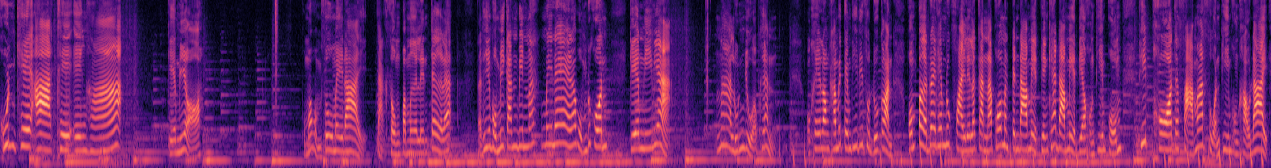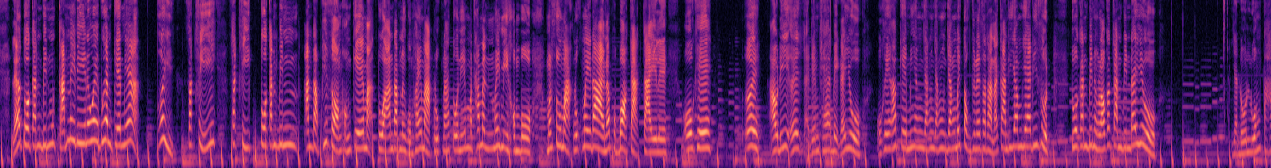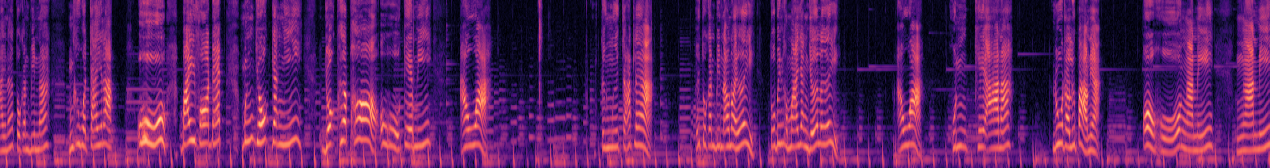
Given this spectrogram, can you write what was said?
คุณ KRK เองฮะ เกมนี้เหรอ ผมว่าผมสู้ไม่ได้ จากทรงประเมินเลนเจอร์แล้ว แต่ทีมผมมีการบินนะ ไม่แน่นะผมทุกคนเกมนี้เนี่ยน่าลุ้นอยู่อะเพื่อน โอเคลองทำให้เต็มที่ที่สุดดูก่อน ผมเปิดด้วยเทมลูกไฟเลยละกันนะ เพราะมันเป็นดาเมจเพียงแค่ดาเมจเดียวของทีมผม ที่พอจะสามารถสวนทีมของเขาได้ แล้วตัวกันบินมันกันให้ดีนะเว้ยเพื่อนเกมเนี้ย เอ้ยศักดิ์ศรีศักดิ์ศรีตัวกันบินอันดับที่สองของเกมอะตัวอันดับหนึ่งผมให้หมากลุกนะ ตัวนี้มันถ้ามันไม่มีคอมโบ มันสู้หมากลุกไม่ได้นะ ผมบอกจากใจเลย โอเค เอ้ย เอาดีเอ้ยไอเดมแชร์เบรกได้อยู่ โอเคครับ เกมนี้ยังยังยังยังไม่ตกอยู่ในสถานการณ์ที่ย่ำแย่ที่สุด ตัวกันบินของเราก็กันบินได้อยู่ อย่าโดนล้วงตายนะ ตัวกันบินนะมึงคือหัวใจหลัก โอ้โหไบฟอร์เดดมึงยกอย่างนี้ ยกเพื่อพ่อ โอ้โห เกมนี้ เอาว่ะ ตึงมือจัดเลยอะเฮ้ย ตัวกันบินเอาหน่อยเฮ้ย ตัวบินเขามาอย่างเยอะเลย เอาว่ะ คุณ KR นะ รูดเราหรือเปล่าเนี่ย โอ้โห งานนี้ งานนี้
